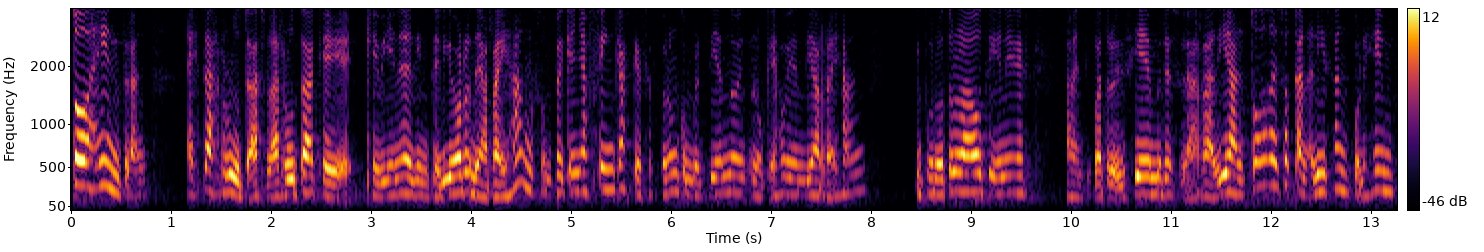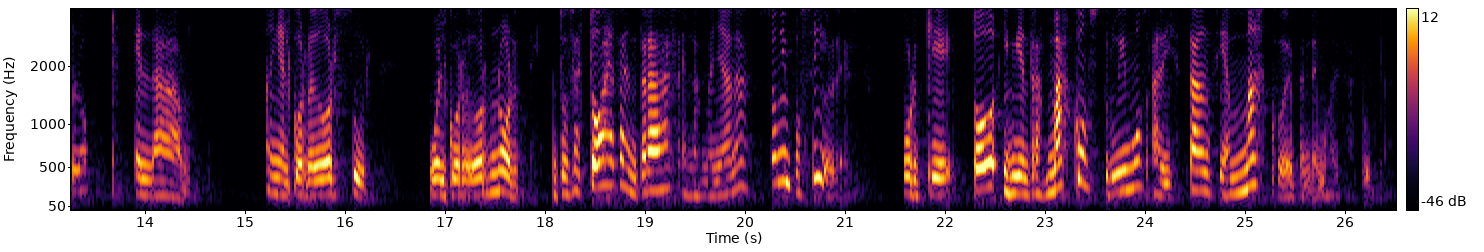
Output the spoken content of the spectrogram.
todas entran estas rutas, la ruta que, que viene del interior de Arraiján, son pequeñas fincas que se fueron convirtiendo en lo que es hoy en día Arraiján, y por otro lado tienes la 24 de diciembre, Ciudad Radial, todos esos canalizan, por ejemplo, en, la, en el corredor sur o el corredor norte. Entonces, todas esas entradas en las mañanas son imposibles, porque todo, y mientras más construimos a distancia, más codependemos de esas rutas.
